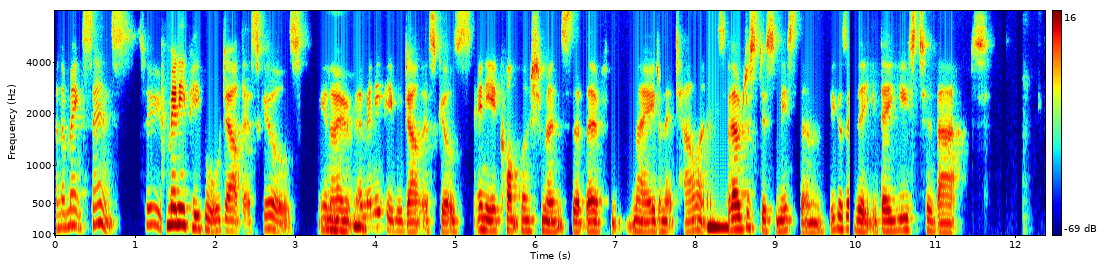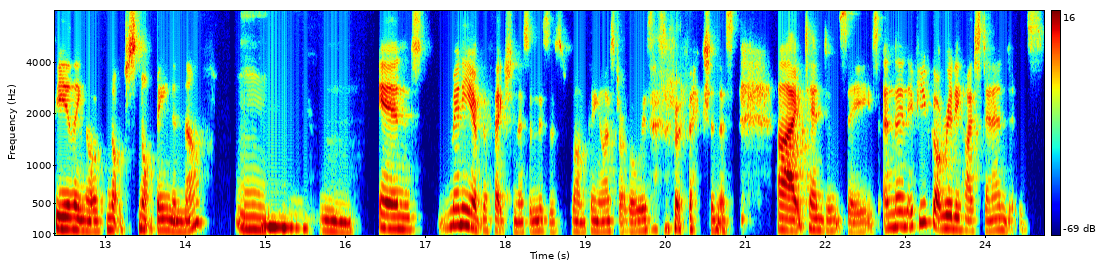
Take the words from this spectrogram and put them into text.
And it makes sense too. Many people will doubt their skills, you know, mm. and many people doubt their skills, any accomplishments that they've made and their talents. Mm. They'll just dismiss them because they, they're used to that feeling of not just not being enough. Mm. Mm. And many are perfectionists, and this is one thing I struggle with as a perfectionist uh, tendencies. And then if you've got really high standards,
